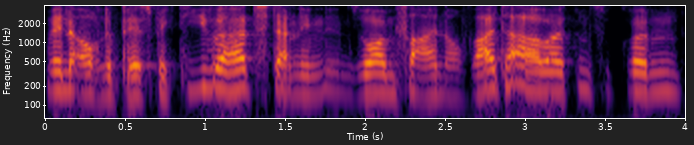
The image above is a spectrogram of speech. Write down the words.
wenn er auch eine Perspektive hat, dann in, in so einem Verein auch weiterarbeiten zu können.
